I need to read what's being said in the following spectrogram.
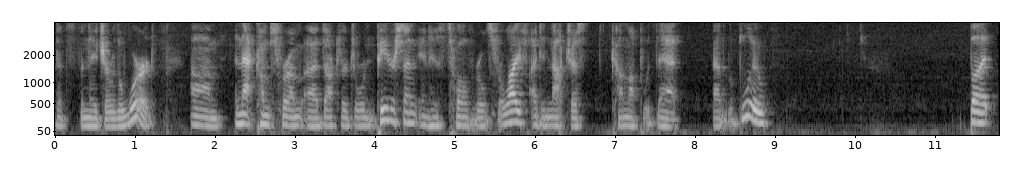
that's the nature of the word. Um, and that comes from uh, Dr. Jordan Peterson in his 12 Rules for Life. I did not just come up with that out of the blue. But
